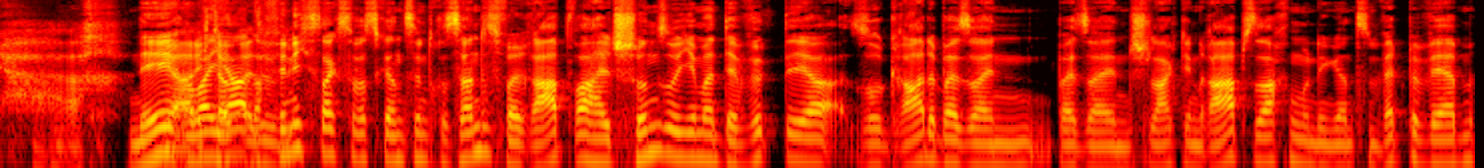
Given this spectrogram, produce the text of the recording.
Ja, ach. Nee, Ja, aber ich glaub, ja, also- da finde ich, sagst du was ganz Interessantes, weil Raab war halt schon so jemand, der wirkte ja so gerade bei seinen, bei seinen Schlag den Raab-Sachen und den ganzen Wettbewerben,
